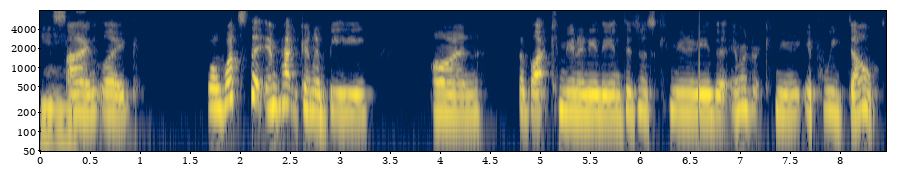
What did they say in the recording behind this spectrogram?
mm. sign like well what's the impact going to be on the black community the indigenous community the immigrant community if we don't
